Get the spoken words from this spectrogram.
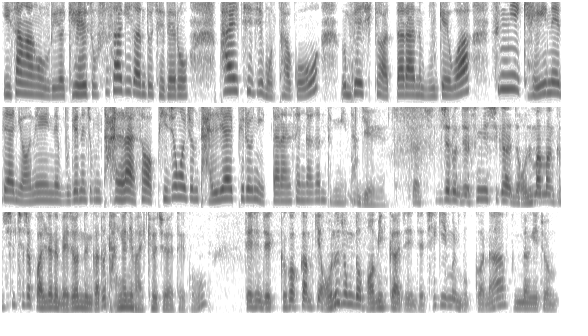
이 상황을 우리가 계속 수사기관도 제대로 파헤치지 못하고 은폐시켜 왔다라는 무게와 승리 개인에 대한 연예인의 무게는 좀 달라서 비중을 좀 달리할 필요는 있다라는 생각은 듭니다. 예. 그러니까 실제로 이제 승리 씨가 이제 얼마만큼 실체적 관련을 맺었는가도 당연히 밝혀져야 되고 대신 이제 그것과 함께 어느 정도 범위까지 이제 책임을 묻거나 분명히 좀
